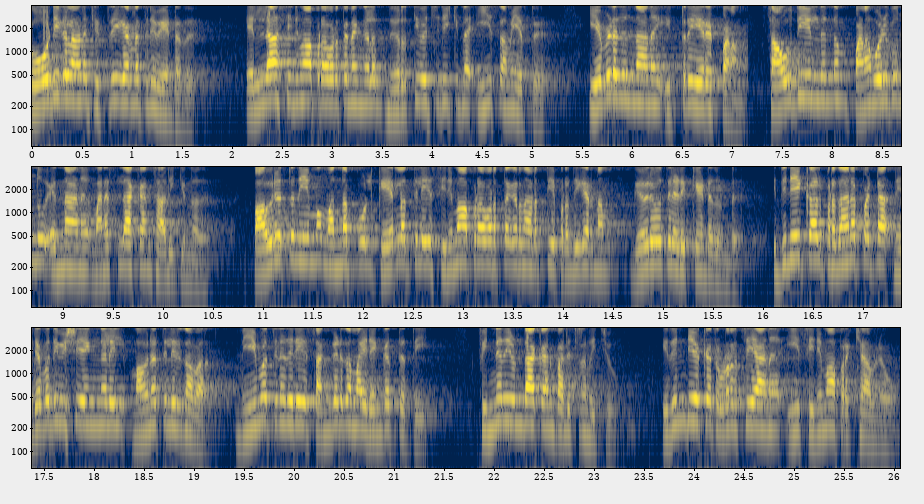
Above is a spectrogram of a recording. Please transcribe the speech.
കോടികളാണ് ചിത്രീകരണത്തിന് വേണ്ടത്. എല്ലാ സിനിമാ പ്രവർത്തനങ്ങളും നിർത്തിവച്ചിരിക്കുന്ന ഈ സമയത്ത് എവിടെ നിന്നാണ് ഇത്രയേറെ പണം? സൗദിയിൽ നിന്നും പണമൊഴുകുന്നു എന്നാണ് മനസ്സിലാക്കാൻ സാധിക്കുന്നത്. പൗരത്വ നിയമം വന്നപ്പോൾ കേരളത്തിലെ സിനിമാ പ്രവർത്തകർ നടത്തിയ പ്രതികരണം ഗൗരവത്തിലെടുക്കേണ്ടതുണ്ട്. ഇതിനേക്കാൾ പ്രധാനപ്പെട്ട നിരവധി വിഷയങ്ങളിൽ മൗനത്തിലിരുന്നവർ നിയമത്തിനെതിരെ സംഘടിതമായി രംഗത്തെത്തി. ഭിന്നതയുണ്ടാക്കാൻ പരിശ്രമിച്ചു. ഇതിന്റെയൊക്കെ തുടർച്ചയാണ് ഈ സിനിമാ പ്രഖ്യാപനവും.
